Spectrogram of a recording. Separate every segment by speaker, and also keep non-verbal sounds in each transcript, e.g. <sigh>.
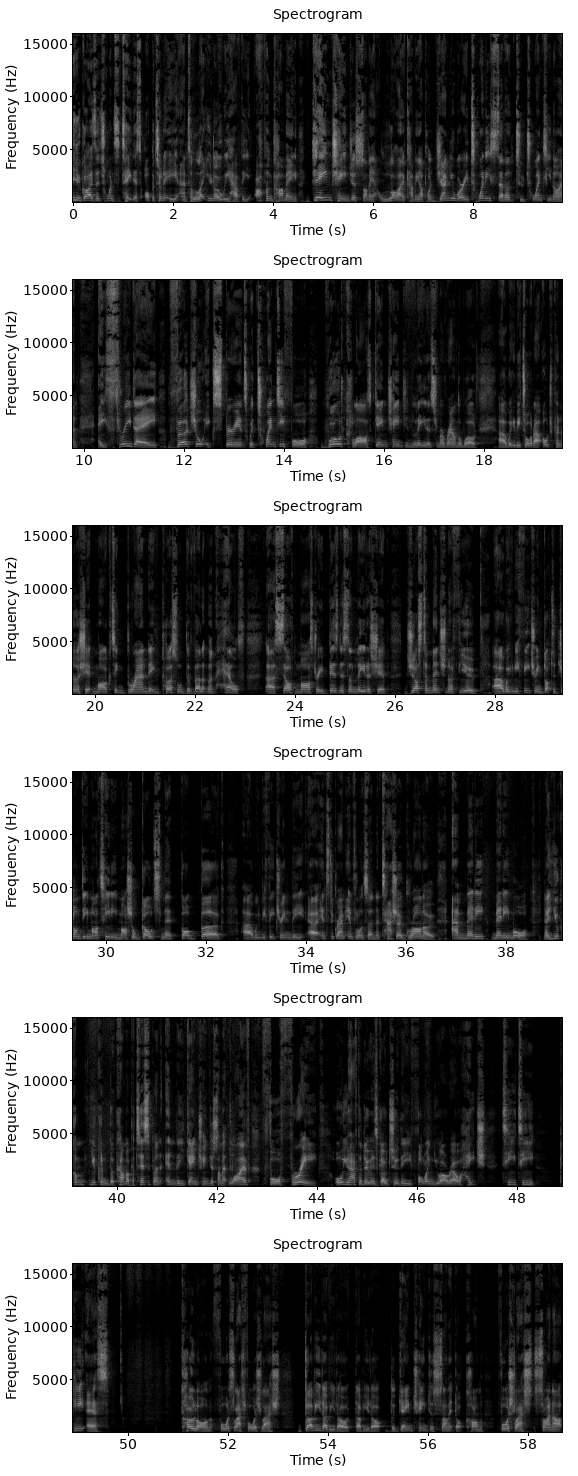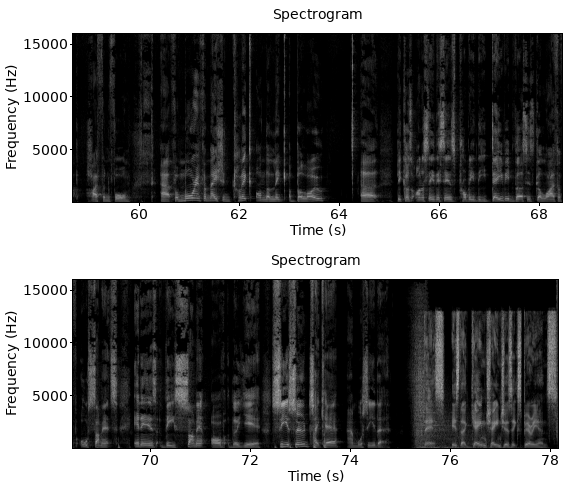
Speaker 1: Hey, you guys, I just wanted to take this opportunity and to let you know we have the up and coming Game Changers Summit live coming up on January 27th to 29. A three day virtual experience with 24 world class game changing leaders from around the world. Uh, we're going to be talking about entrepreneurship, marketing, branding, personal development, health uh, self mastery, business and leadership, just to mention a few. Uh, we're going to be featuring Dr. John Demartini, Marshall Goldsmith, Bob Burg. Uh, we're going to be featuring the uh, Instagram influencer Natasha Graziano and many, many more. Now you can you can become a participant in the Game Changer Summit live for free. All you have to do is go to the following URL: https colon forward slash forward slash www.thegamechangersummit.com forward slash sign up hyphen form. Uh, for more information, click on the link below. Uh, because honestly, this is probably the David versus Goliath of all summits. It is the summit of the year. See you soon, take care, and we'll see you there.
Speaker 2: This is the Game Changers Experience.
